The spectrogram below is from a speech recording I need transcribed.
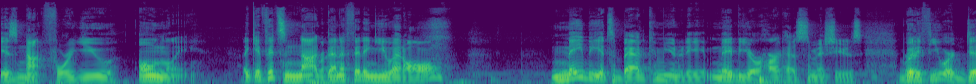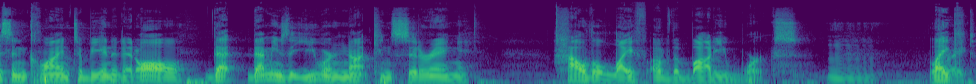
is not for you only. Like if it's not benefiting you at all, maybe it's a bad community. Maybe your heart has some issues. But if you are disinclined to be in it at all, that that means that you are not considering how the life of the body works. Mm. Like Right.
